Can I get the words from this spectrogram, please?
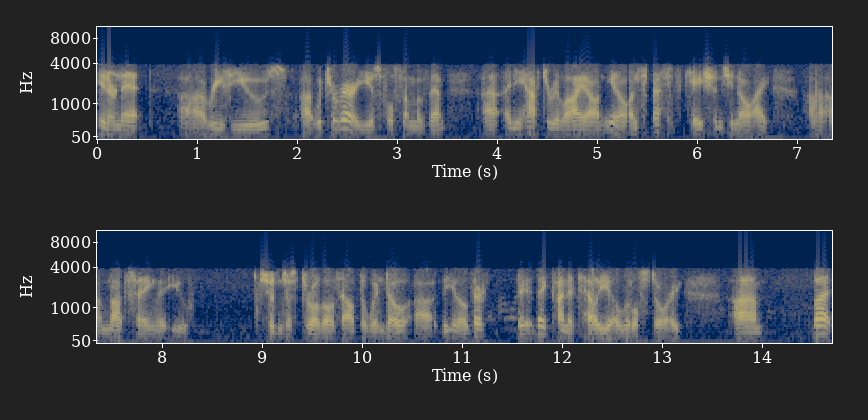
internet uh, reviews, uh, which are very useful, some of them, uh, and you have to rely on you know on specifications. You know, I uh, I'm not saying that you shouldn't just throw those out the window. Uh, you know, they're they, they kind of tell you a little story, um, but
